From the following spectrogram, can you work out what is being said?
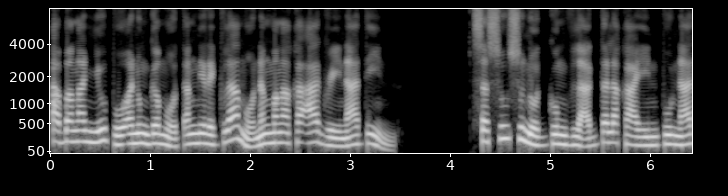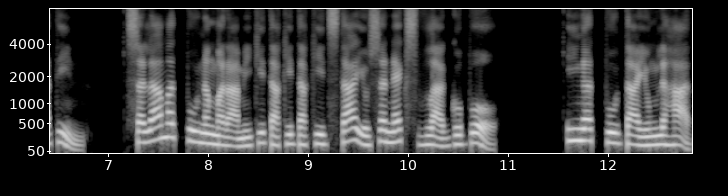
Abangan nyo po anong gamot ang nireklamo ng mga ka-Agri natin. Sa susunod kong vlog talakayin po natin. Salamat po ng marami kita kita kits tayo sa next vlog ko po. Ingat po tayong lahat.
